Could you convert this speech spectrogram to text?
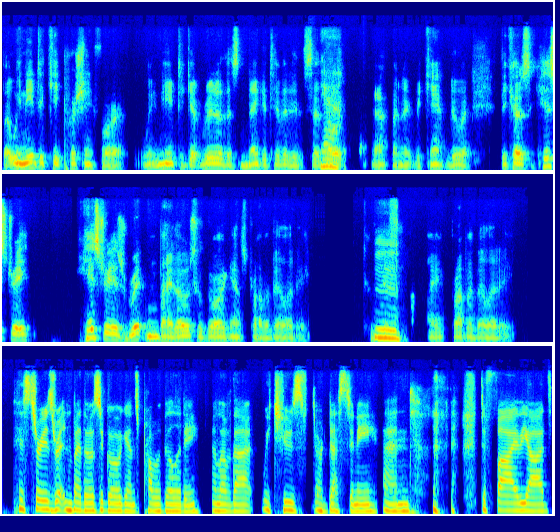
But we need to keep pushing for it. We need to get rid of this negativity that says, yeah. "Oh, it can't happen. We can't do it," because history history is written by those who go against probability, to mm. defy probability. History is written by those who go against probability. I love that. We choose our destiny and defy the odds.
